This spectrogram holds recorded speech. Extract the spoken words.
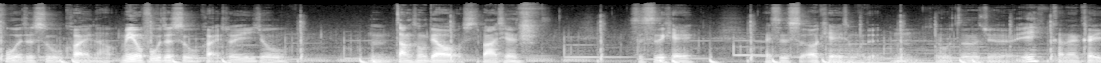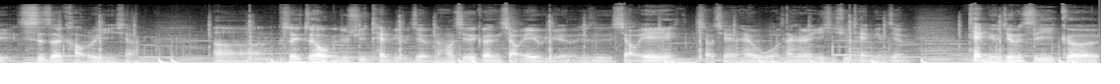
付了这十五块，然后没有付这十五块，所以就嗯，葬送掉十八千、十四 K 还是十二 K 什么的，嗯，所以我真的觉得，诶，可能可以试着考虑一下。呃，所以最后我们就去 Tate Museum，然后其实跟小 A 有约了，就是小 A、小千还有我三个人一起去 Tate Museum。Tate Museum 是一个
